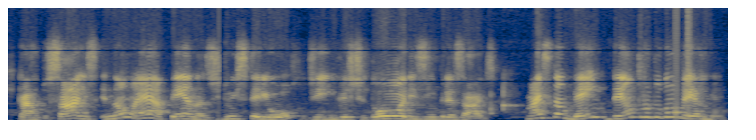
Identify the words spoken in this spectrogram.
Ricardo Salles não é apenas do exterior, de investidores e empresários, mas também dentro do governo.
